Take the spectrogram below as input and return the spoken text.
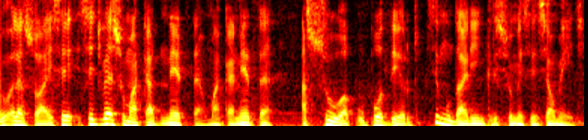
olha só, aí se se tivesse uma caneta, uma caneta, a sua, o poder, o que, que você mudaria em Criciúma essencialmente?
